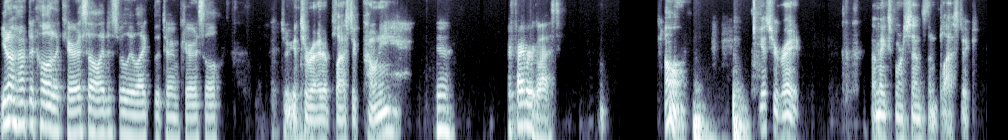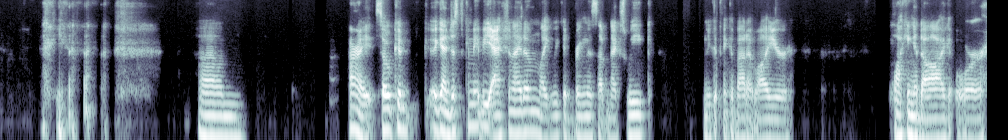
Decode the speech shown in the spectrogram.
You don't have to call it a carousel, I just really like the term carousel. Do we get to ride a plastic pony? Yeah. Or fiberglass. Oh, yes, you're right. That makes more sense than plastic. Yeah. Um. All right, so could, again, just can maybe action item, like we could bring this up next week. and You could think about it while you're walking a dog or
